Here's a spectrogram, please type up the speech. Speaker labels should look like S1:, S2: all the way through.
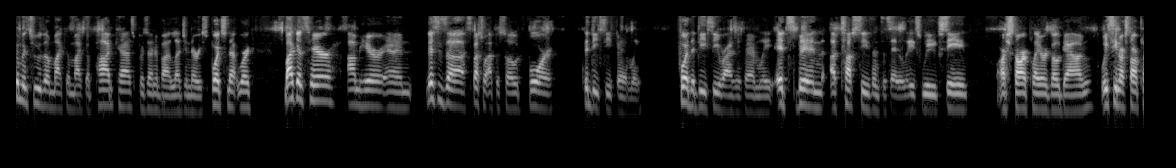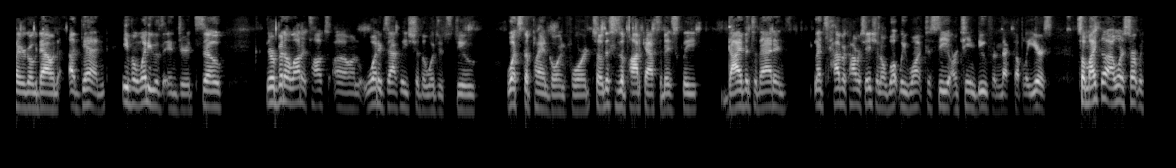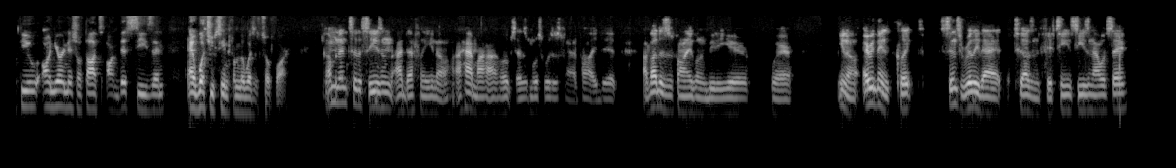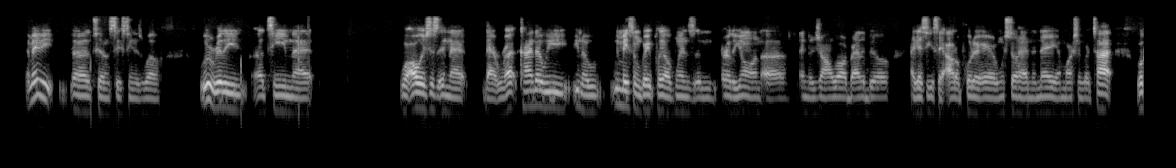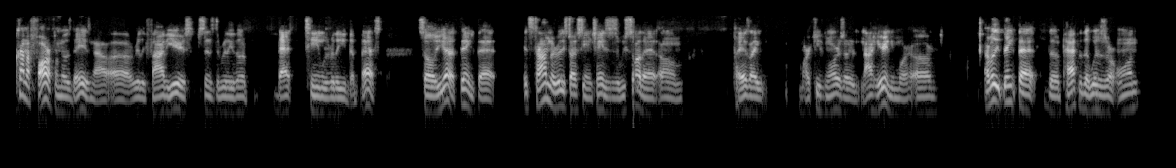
S1: welcome into the and Micah podcast presented by Legendary Sports Network. Micah's here, I'm here, and this is a special episode for the DC family, for the DC Rising family. It's been a tough season to say the least. We've seen our star player go down. We've seen our star player go down again, even when he was injured. So there have been a lot of talks on what exactly should the Wizards do, what's the plan going forward. So this is a podcast to basically dive into that and let's have a conversation on what we want to see our team do for the next couple of years. So Micah, I want to start with you on your initial thoughts on this season and what you've seen from the Wizards so far.
S2: Coming into the season, I definitely, you know, I had my high hopes as most Wizards fans probably did. I thought this was finally going to be the year where, you know, everything clicked since really that 2015 season, I would say and maybe uh, 2016 as well. We were really a team that were always just in that that rut kind of. We you know we made some great playoff wins and early on uh, in the John Wall, Bradley Beal, I guess you could say Otto Porter era. We still had Nene and Marcin Gortat. We're kind of far from those days now. Uh, really, five years since the really the, that team was really the best. So you got to think that it's time to really start seeing changes. We saw that um, players like Markieff Morris are not here anymore. Um, I really think that the path that the Wizards are on,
